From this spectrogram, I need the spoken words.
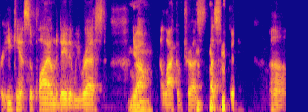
or He can't supply on the day that we rest yeah a lack of trust that's good um,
